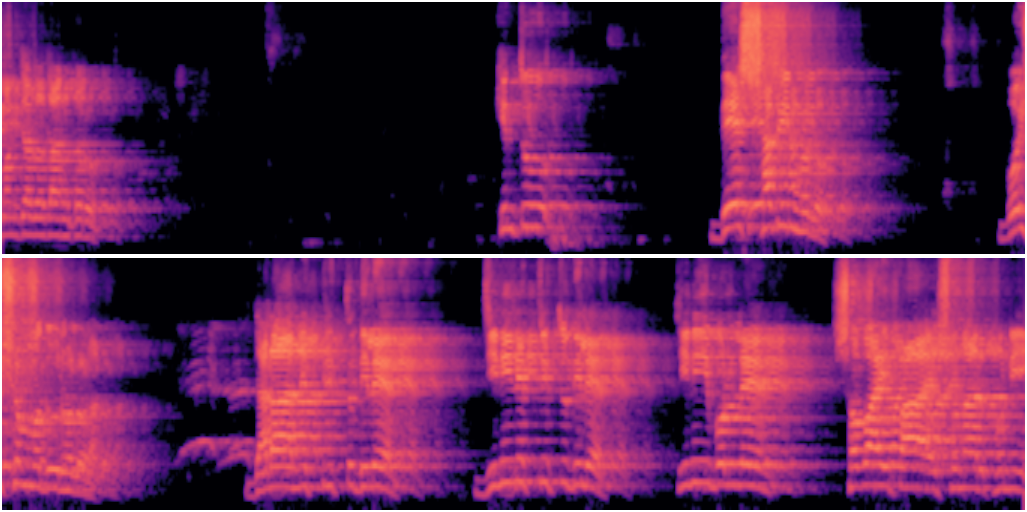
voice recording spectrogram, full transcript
মর্যাদা দান করুন। কিন্তু দেশ স্বাধীন হলো, বৈষম্য দূর হলো না। যারা নেতৃত্ব দিলেন, যিনি নেতৃত্ব দিলেন, তিনি বললেন, সবাই পায় সোনার খনি,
